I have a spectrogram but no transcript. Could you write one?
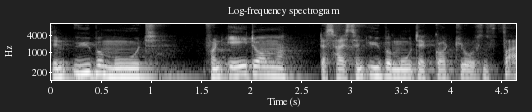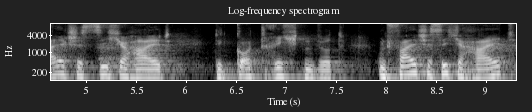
den Übermut von Edom, das heißt den Übermut der Gottlosen, falsche Sicherheit, die Gott richten wird. Und falsche Sicherheit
